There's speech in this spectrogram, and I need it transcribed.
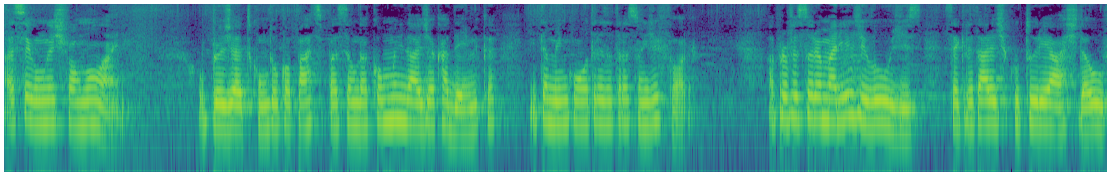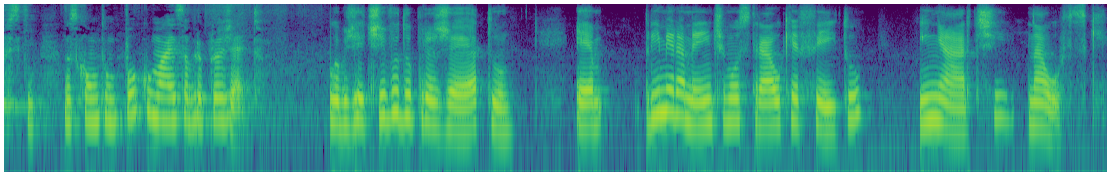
a segunda de forma online. O projeto contou com a participação da comunidade acadêmica e também com outras atrações de fora. A professora Maria de Lourdes, secretária de Cultura e Arte da UFSC, nos conta um pouco mais sobre o projeto. O objetivo do projeto é primeiramente mostrar o que é feito em arte na UFSC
